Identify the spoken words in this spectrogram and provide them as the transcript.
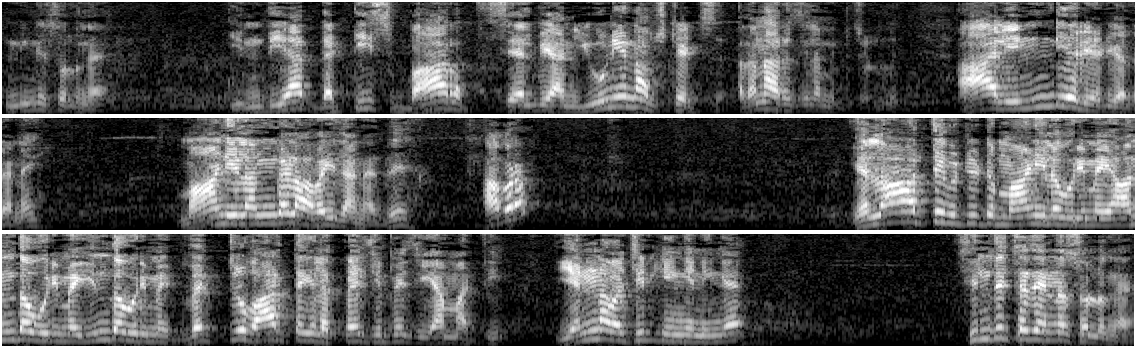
நீங்க சொல்லுங்க. India that is Bharat shall be and union of states. அதானே அரசியலமைப்பு சொல்லுது. ஆல் இந்திய ரேடியோ தானே? மாநிலங்கள் அவை தானே அது அப்புறம்? எல்லாத்தையும் விட்டுட்டு மாநில உரிமை அந்த உரிமை இந்த உரிமை வெற்று வார்த்தைகளை பேசி பேசி ஏமாத்தி என்ன வச்சிருக்கீங்க நீங்க? சிந்திச்சது என்ன சொல்லுங்க?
